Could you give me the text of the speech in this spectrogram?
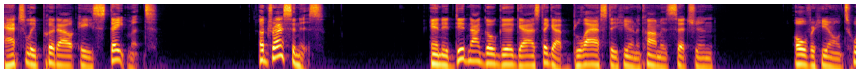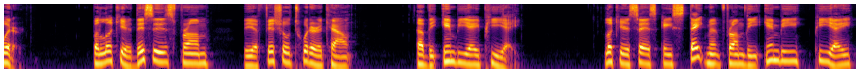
actually put out a statement addressing this. And it did not go good, guys. They got blasted here in the comments section over here on Twitter. But look here, this is from the official Twitter account of the NBAPA. Look here, it says a statement from the NBPA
